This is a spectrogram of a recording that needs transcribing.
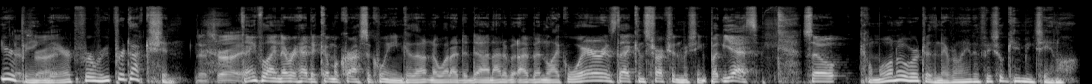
You're That's being right. there for reproduction. That's right. Thankfully, I never had to come across a queen because I don't know what I'd have done. I'd have been, I've been like, where is that construction machine? But yes, so come on over to the Neverland official gaming channel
